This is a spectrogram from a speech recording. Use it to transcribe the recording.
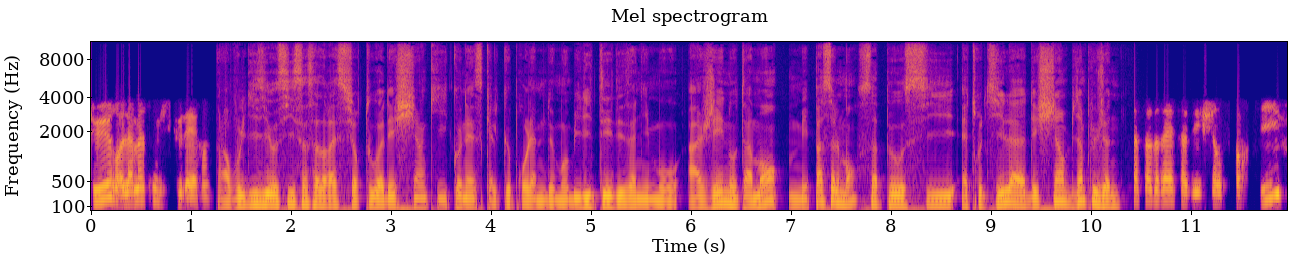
sur la masse musculaire. Alors vous le disiez aussi, ça s'adresse surtout à des chiens qui connaissent quelques problèmes de mobilité, des animaux âgés notamment, mais pas seulement, ça peut aussi être utile à des chiens bien plus jeunes. Ça s'adresse à des chiens sportifs,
